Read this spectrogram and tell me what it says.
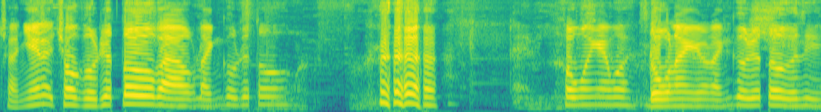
Chả nhé lại cho Greater vào đánh Greater. Không anh em ơi Đồ này đánh Greater cái gì?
